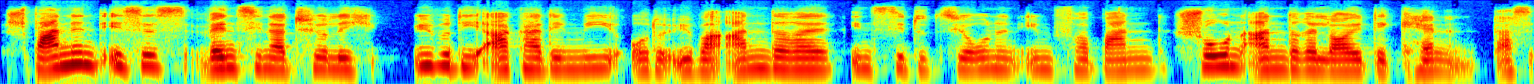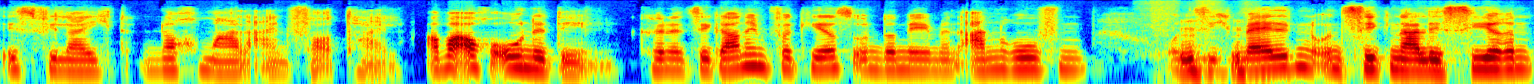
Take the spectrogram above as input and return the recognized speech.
Spannend ist es, wenn Sie natürlich über die Akademie oder über andere Institutionen im Verband schon andere Leute kennen. Das ist vielleicht nochmal ein Vorteil. Aber auch ohne den können Sie gerne im Verkehrsunternehmen anrufen und sich melden und signalisieren,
